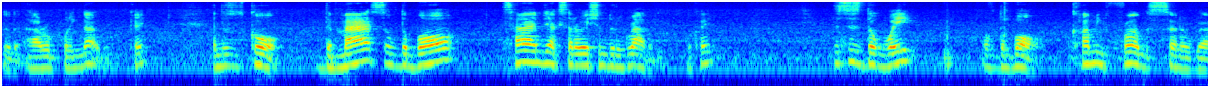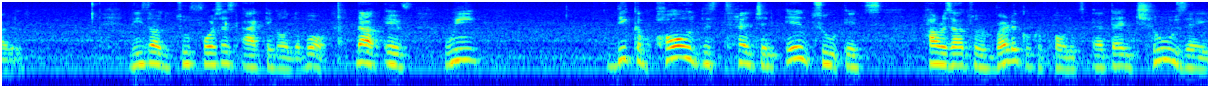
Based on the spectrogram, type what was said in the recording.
the arrow pointing that way, okay, and this is called the mass of the ball times the acceleration due to gravity, okay. This is the weight of the ball coming from the center of gravity. These are the two forces acting on the ball. Now, if we decompose this tension into its horizontal and vertical components and then choose a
